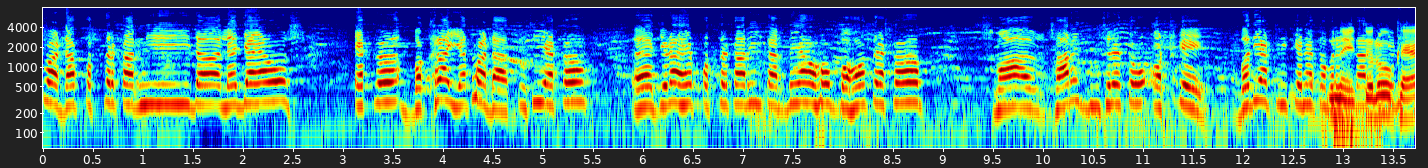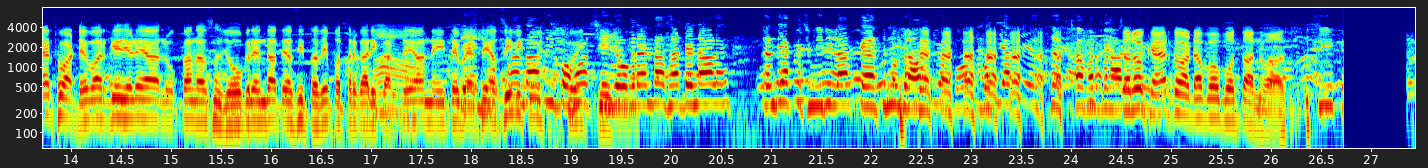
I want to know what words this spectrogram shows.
ਤੁਹਾਡਾ ਪੱਤਰਕਾਰੀ ਦਾ ਲਹਿਜਾ ਆ ਉਹ ਇੱਕ ਵੱਖਰਾ ਹੀ ਆ ਤੁਹਾਡਾ। ਤੁਸੀਂ ਇੱਕ ਜਿਹੜਾ ਇਹ ਪੱਤਰਕਾਰੀ ਕਰਦੇ ਆ ਉਹ ਬਹੁਤ ਇੱਕ ਸਾਰੇ ਦੂਸਰੇ ਤੋਂ ਉੱਠ ਕੇ ਵਧੀਆ ਤਰੀਕੇ ਨਾਲ ਕਵਰੇਜ ਨਹੀਂ ਕਰਕੇ ਚਲੋ ਖੈਰ ਤੁਹਾਡੇ ਵਰਗੇ ਜਿਹੜੇ ਆ ਲੋਕਾਂ ਦਾ ਸੰਯੋਗ ਰਹਿੰਦਾ ਤੇ ਅਸੀਂ ਤਦੇ ਪੱਤਰਕਾਰੀ ਕਰਦੇ ਆ ਨਹੀਂ ਤੇ ਵੈਸੇ ਅਸੀਂ ਵੀ ਕੋਈ ਕੋਈ ਬਹੁਤ ਚੀਜ਼ ਸਹਿਯੋਗ ਰਹਿੰਦਾ ਸਾਡੇ ਨਾਲ। ਕਹਿੰਦੇ ਆ ਕਸ਼ਮੀਰੀ ਲਾਲ ਕੈਂਥ ਨੂੰ ਬੁਲਾਓ ਜੀ ਬਹੁਤ ਵਧੀਆ ਖਬਰ ਬਣਾ ਚਲੋ। ਖੈਰ ਤੁਹਾਡਾ ਬਹੁਤ ਬਹੁਤ ਧੰਨਵਾਦ। ਠੀਕ ਹੈ।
